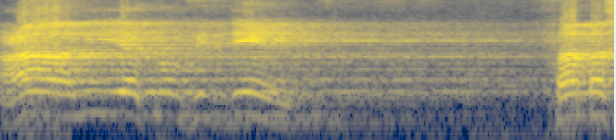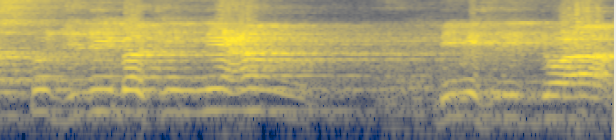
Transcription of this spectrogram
عالية في الدين. فما استجلبت النعم بمثل الدعاء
